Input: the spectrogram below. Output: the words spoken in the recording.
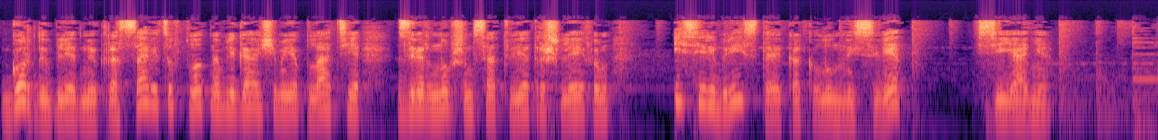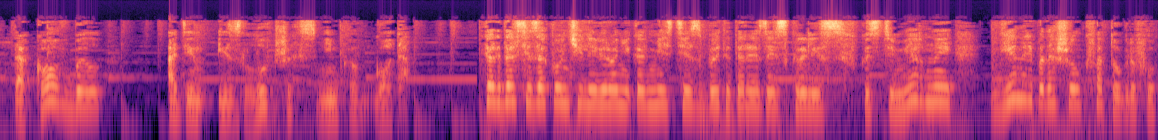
гордую бледную красавицу в плотно облегающем ее платье, завернувшемся от ветра шлейфом, и серебристое, как лунный свет, сияние. Таков был один из лучших снимков года. Когда все закончили, Вероника вместе с Бет и Терезой скрылись в костюмерной, Генри подошел к фотографу.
